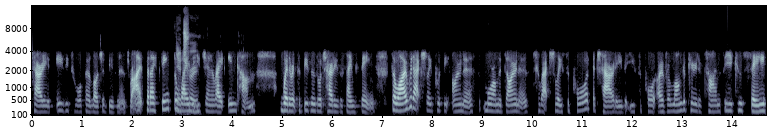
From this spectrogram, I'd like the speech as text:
charity. It's easy to also lodge a business, right? But I think the Yeah, way true. that you generate income, whether it's a business or charity, is the same thing. So I would actually put the onus more on the donors to actually support a charity that you support over a longer period of time, so you can see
